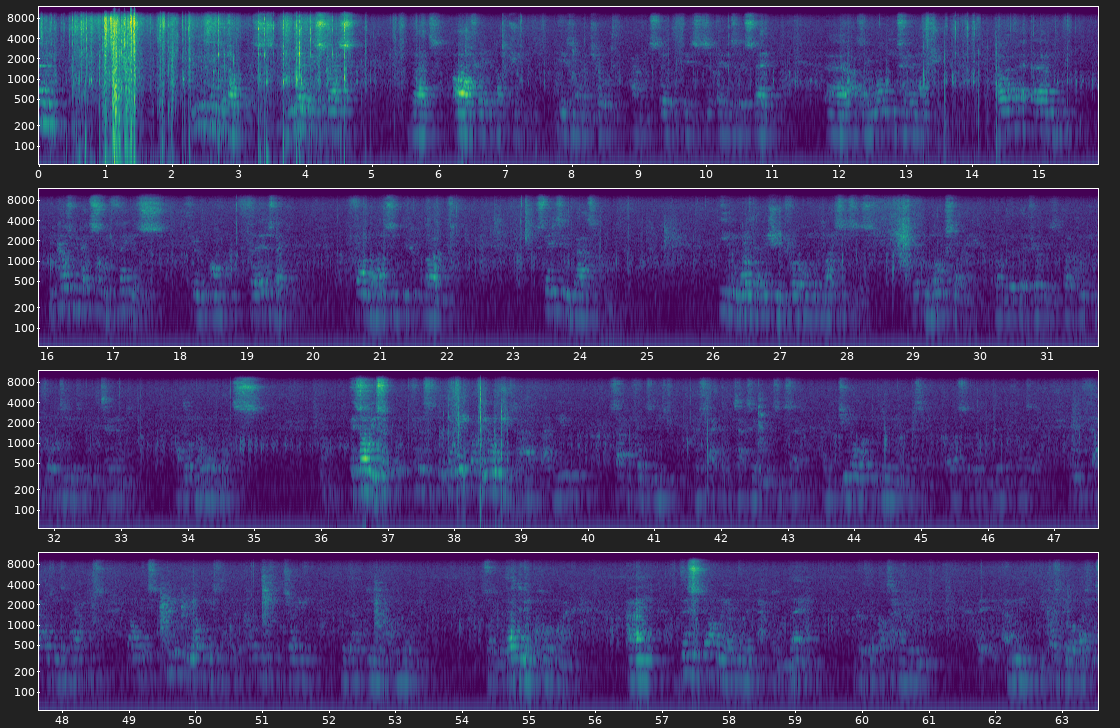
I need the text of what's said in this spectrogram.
we think about this, we have expressed that our favourite option is managed growth and still is uh, to stay uh, as a long-term option. However, um, because we got some figures through on Thursday from the licensing department stating that even though they've issued 400 licences, it looks like from the the figures that 114 has been returned. I don't know whether that's... It's obvious. For instance, the debate that we always used to have, that you sat in front of these prospective taxi owners and said, hey, do you know what you're doing? And they said, of course, I know what you're doing. And thousands of pounds. Now, it's painfully obvious that they're coming into the trade without doing the homework. Sorry, without doing the homework. And this is not only having an impact them, because they've got to handle, I mean, because of your licensing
